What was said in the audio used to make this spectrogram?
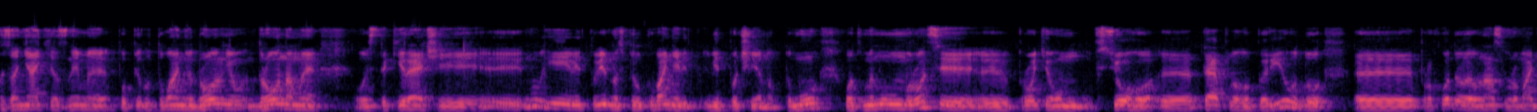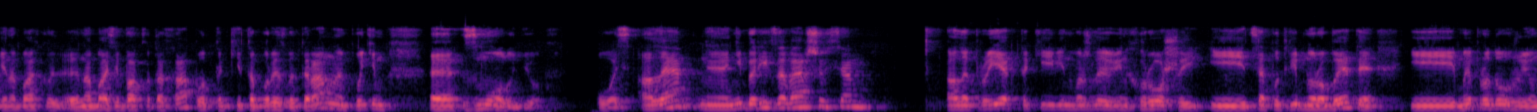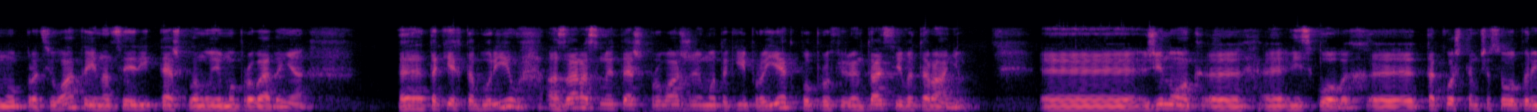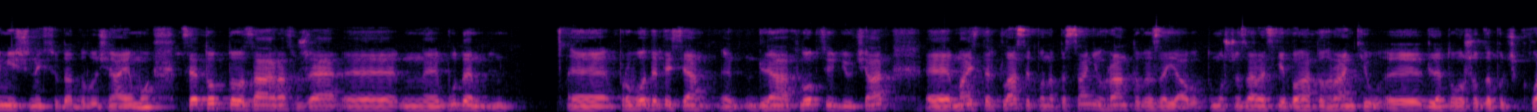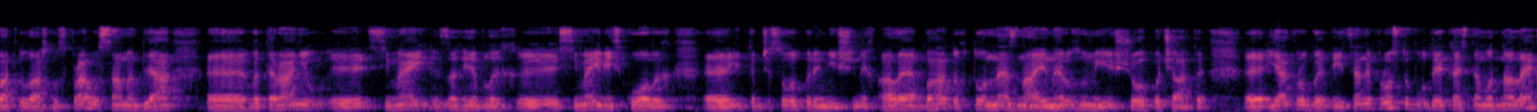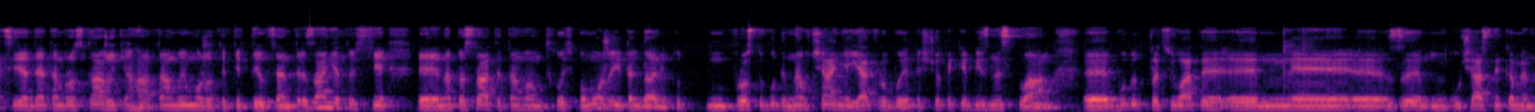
Заняття з ними по пілотуванню дронів дронами, ось такі речі. Ну і відповідно спілкування від відпочинок. Тому, от в минулому році, е, протягом всього е, теплого періоду, е, проходили у нас в громаді на базі, на базі Бакота Хаб от такі табори з ветеранами, потім з молоддю. Ось, але ніби рік завершився. Але проєкт такий він важливий, він хороший, і це потрібно робити. І ми продовжуємо працювати. І на цей рік теж плануємо проведення е, таких таборів. А зараз ми теж впроваджуємо такий проєкт по профорієнтації ветеранів. е, Жінок е, військових, також тимчасово переміщених сюди долучаємо. Це тобто зараз вже буде проводитися е, для хлопців, дівчат е, майстер-класи по написанню грантових заявок, тому що зараз є багато грантів е, для того, щоб започаткувати власну справу саме для е, ветеранів, е, сімей загиблих, е, сімей військових е, і тимчасово переміщених. Але багато хто не знає, не розуміє, з чого почати, е, як робити. І це не просто буде якась там одна лекція, де там розкажуть, ага, там ви можете піти в центр зайнятості, е, написати, там вам хтось поможе і так далі. Тут просто буде навчання, як робити, що таке бізнес-план. Е, Будуть працювати е, е, з учасниками.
